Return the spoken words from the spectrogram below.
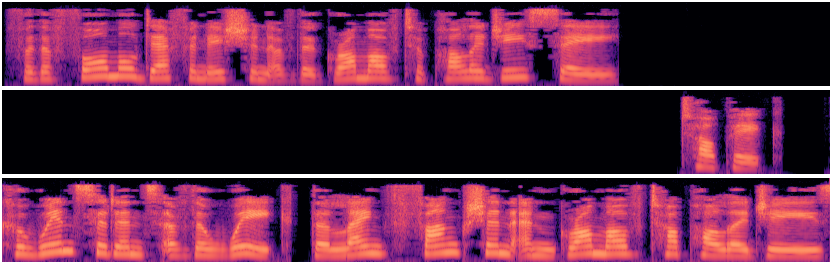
for the formal definition of the Gromov topology see topic Coincidence of the weak, the length function and Gromov topologies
